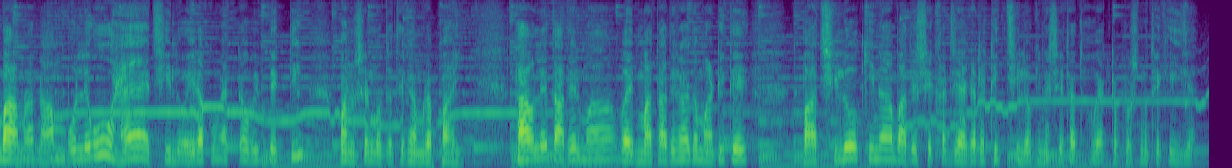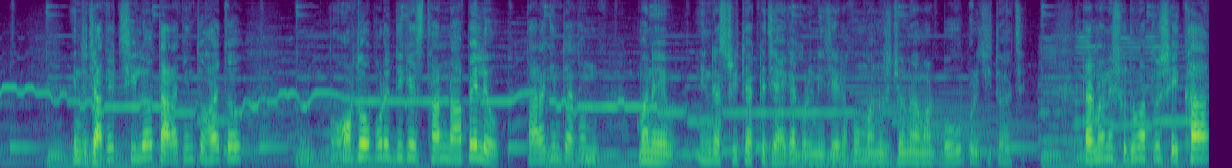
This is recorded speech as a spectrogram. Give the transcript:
বা আমরা নাম বললে, ও হ্যাঁ ছিল। এরকম একটা অভিব্যক্তি মানুষের মধ্যে থেকে আমরা পাই। তাহলে তাদের মা, বা মা, তাদের হয়তো মাটিতে পা ছিল কিনা, বা তাদের শেখার জায়গাটা ঠিক ছিল কিনা, সেটা তো একটা প্রশ্ন থেকেই যায়। কিন্তু যাদের ছিল, তারা কিন্তু হয়তো অত ওপরের দিকে স্থান না পেলেও তারা কিন্তু এখন মানে ইন্ডাস্ট্রিতে একটা জায়গা করে নিয়েছে। এরকম মানুষজন আমার বহু পরিচিত আছে। তার মানে শুধুমাত্র শেখা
